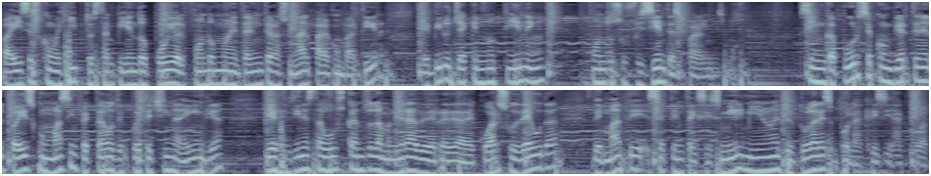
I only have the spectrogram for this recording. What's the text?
Países como Egipto están pidiendo apoyo al Fondo Monetario Internacional para combatir el virus ya que no tienen fondos suficientes para el mismo. Singapur se convierte en el país con más infectados después de China e India y Argentina está buscando la manera de readecuar su deuda de más de 76 mil millones de dólares por la crisis actual.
